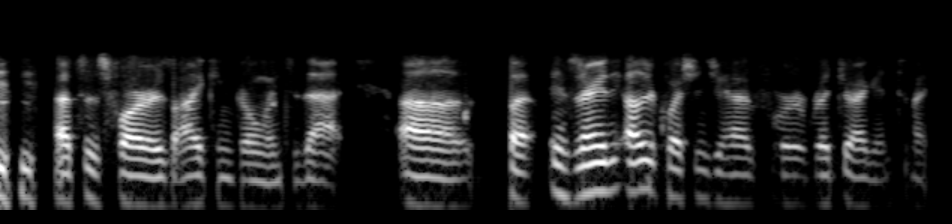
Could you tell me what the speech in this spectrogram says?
that's as far as I can go into that. Uh, but is there any other questions you have for Red Dragon tonight?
